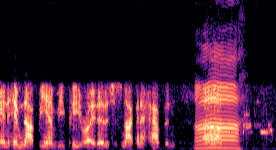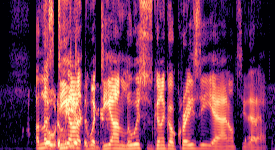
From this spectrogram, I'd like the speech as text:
and him not be MVP, right? It's just not going to happen. Uh, unless so me, Dion, what Dion Lewis is going to go crazy? Yeah, I don't see that happening.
